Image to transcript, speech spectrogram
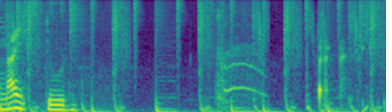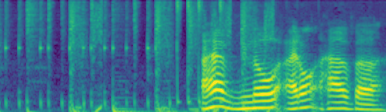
Nice, dude. I have no, I don't have a,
